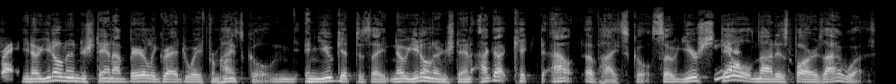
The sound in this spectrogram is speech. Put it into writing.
right. you know, you don't understand. I barely graduated from high school. And you get to say, no, you don't understand. I got kicked out of high school. So you're still yeah. not as far as I was.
